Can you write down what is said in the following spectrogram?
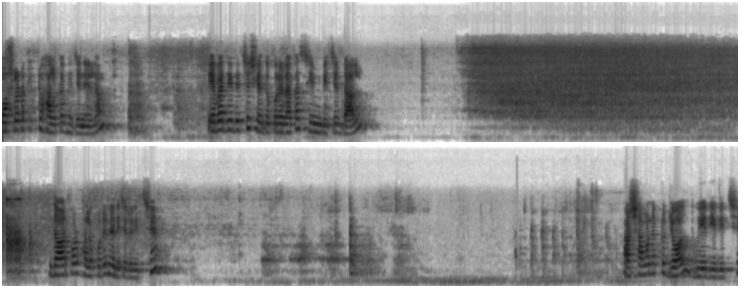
মশলাটাকে একটু হালকা ভেজে নিলাম। এবার দিয়ে দিচ্ছি সেদ্ধ করে রাখা সিম বীজের ডাল। দেওয়ার পর ভালো করে নেড়ে চেড়ে দিচ্ছে আর সামান্য একটু জল ধুয়ে দিয়ে দিচ্ছে।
